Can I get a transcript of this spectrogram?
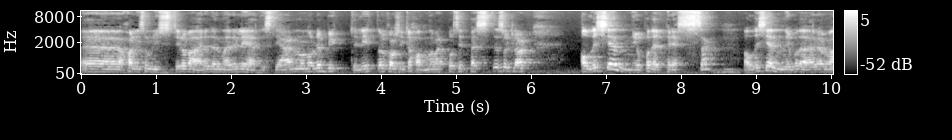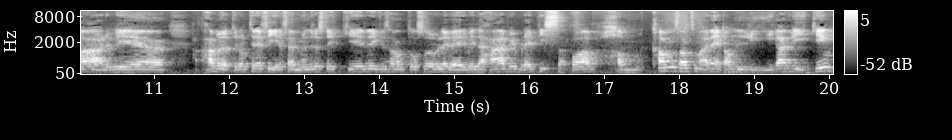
Uh, har liksom lyst til å være den der ledestjernen. Og når det bytter litt, og kanskje ikke han har vært på sitt beste, så klart Alle kjenner jo på det presset. Alle kjenner jo på det der Hva er det vi her møter opp 300-400-500 stykker, ikke sant? og så leverer vi det her. Vi ble pissa på av HamKam, som er en helt annen liga enn Viking.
